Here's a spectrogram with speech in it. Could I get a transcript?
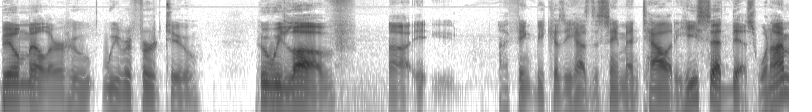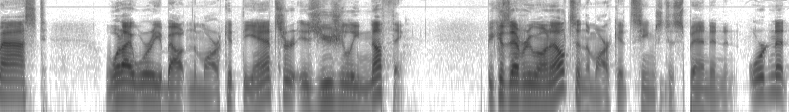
Bill Miller, who we referred to, who we love, uh, I- I think because he has the same mentality. He said this: When I'm asked what I worry about in the market, the answer is usually nothing, because everyone else in the market seems to spend an inordinate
